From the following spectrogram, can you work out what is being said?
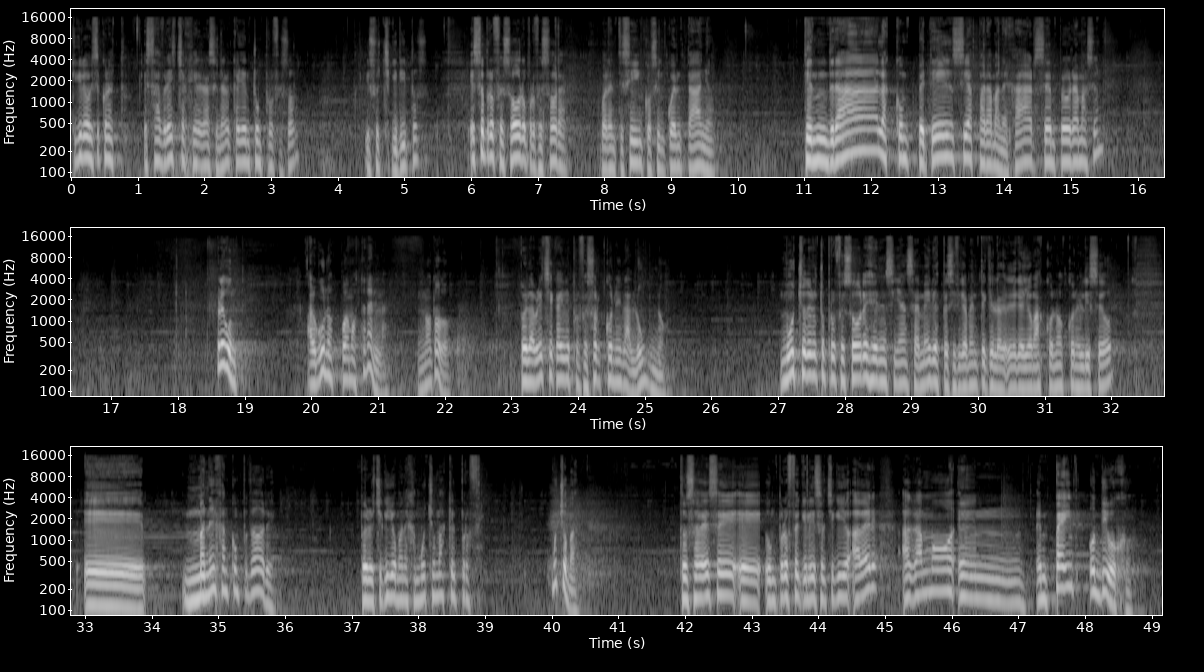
¿Qué quiero decir con esto? Esa brecha generacional que hay entre un profesor y sus chiquititos. Ese profesor o profesora, 45, 50 años, ¿tendrá las competencias para manejarse en programación? Pregunta. Algunos podemos tenerlas, no todos pero la brecha que hay del profesor con el alumno. Muchos de nuestros profesores en enseñanza media, específicamente que la que yo más conozco en el liceo, eh, manejan computadores, pero los chiquillos manejan mucho más que el profe, mucho más. Entonces a veces eh, un profe que le dice al chiquillo, a ver, hagamos en, Paint un dibujo.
